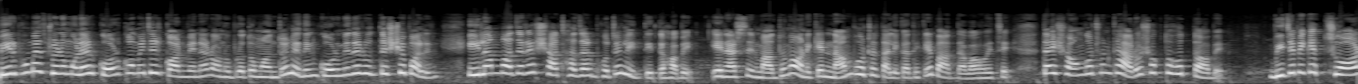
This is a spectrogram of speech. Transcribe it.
বীরভূমের তৃণমূলের কোর কমিটির কনভেনার অনুব্রত মণ্ডল এদিন কর্মীদের উদ্দেশ্যে বলেন, ইলামবাজারের সাত হাজার ভোটে লিড দিতে হবে। এনআরসির মাধ্যমে অনেকের নাম ভোটার তালিকা থেকে বাদ দেওয়া হয়েছে। তাই সংগঠনকে আরও শক্ত হতে হবে। বিজেপিকে চর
